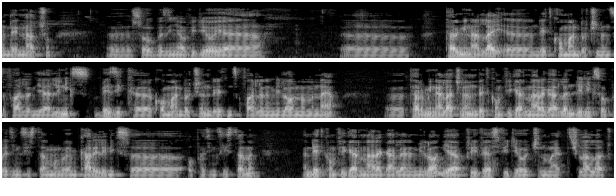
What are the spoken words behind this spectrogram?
እንዴት ናችሁ? so በዚህኛው ቪዲዮ ተርሚናል ላይ እንዴት command ኦችን እንጽፋለን የ Linux basic command ኦችን እንዴት እንጽፋለን የሚለውን ነው የምናየው። ተርሚናላችንን እንዴት configure እናደርጋለን፣ Linux operating system ኡን ወይም Kali Linux operating system ን እንዴት configure እናደርጋለን የሚለውን የ previous ቪዲዮዎችን ማየት ትችላላችሁ።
